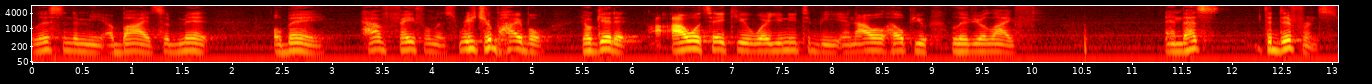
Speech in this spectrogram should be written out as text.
Listen to me. Abide. Submit. Obey. Have faithfulness. Read your Bible You'll get it. I will take you where you need to be, and I will help you live your life. And that's the difference.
